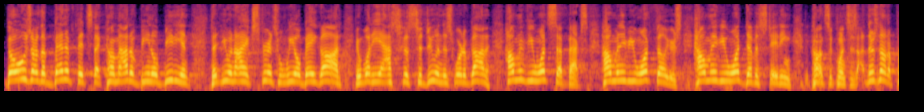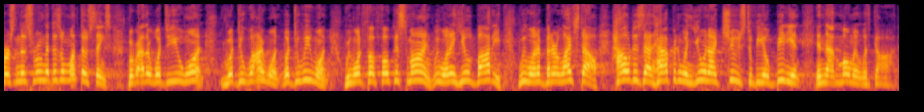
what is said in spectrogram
Those are the benefits that come out of being obedient that you and I experience when we obey God and what He asks us to do in this Word of God. How many of you want setbacks? How many of you want failures? How many of you want devastating consequences? There's not a person in this room that doesn't want those things, but rather, what do you want? What do I want? What do we want? We want a focused mind. We want a healed body. We want a better lifestyle. How does that happen when you and I choose to be obedient in that moment with God?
